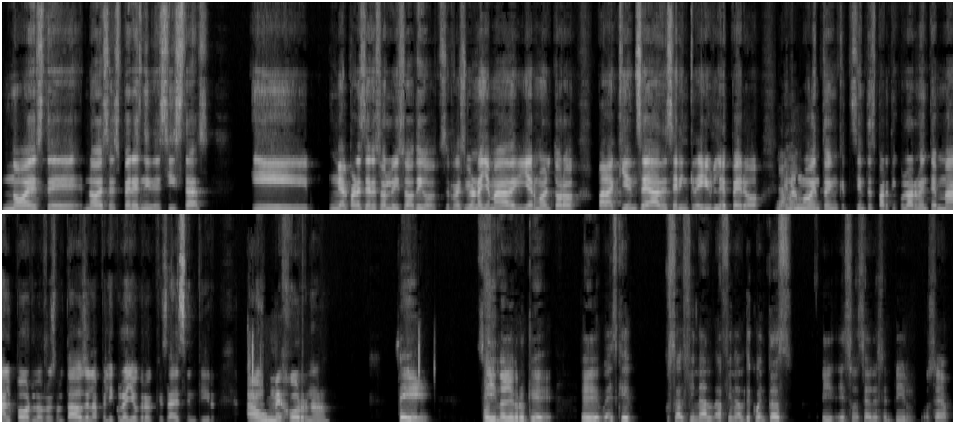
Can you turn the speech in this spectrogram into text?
no, este, no desesperes ni desistas. Y, al parecer eso lo hizo, digo, recibió una llamada de Guillermo del Toro para quien sea de ser increíble, pero en un momento en que te sientes particularmente mal por los resultados de la película, yo creo que se ha de sentir aún mejor, ¿no? Sí, sí, no, yo creo que eh, es que pues al final, a final de cuentas, eh, eso se ha de sentir, o sea,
